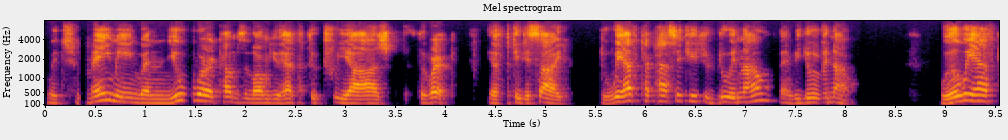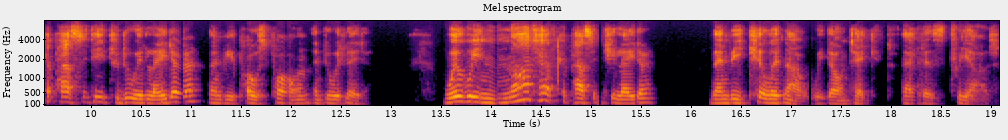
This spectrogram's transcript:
which may mean when new work comes along, you have to triage the work. You have to decide, do we have capacity to do it now? Then we do it now. Will we have capacity to do it later? Then we postpone and do it later. Will we not have capacity later? Then we kill it now. We don't take it. That is triage.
